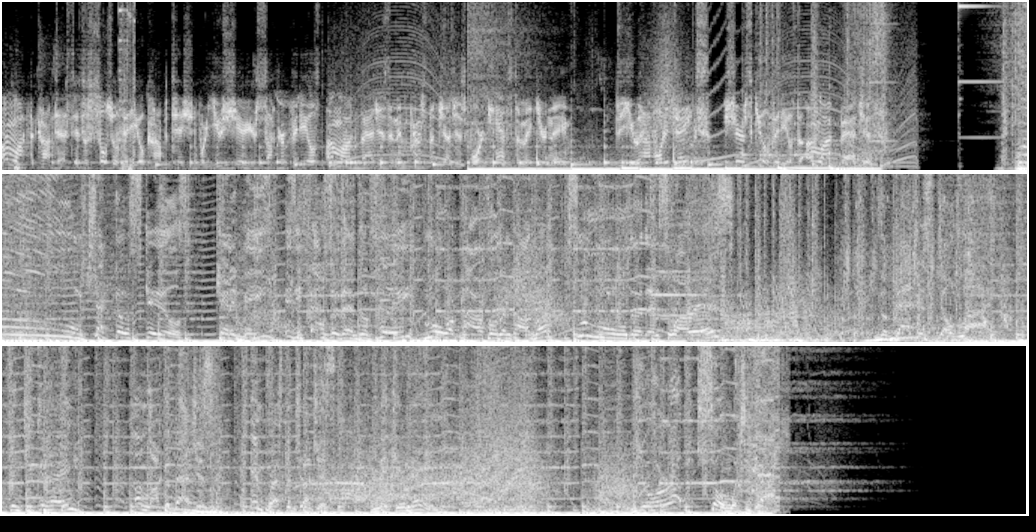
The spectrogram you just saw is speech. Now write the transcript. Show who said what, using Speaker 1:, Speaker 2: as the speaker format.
Speaker 1: Unlock the Contest is a social video competition where you share your soccer videos, unlock badges, and impress the judges for a chance to make your name. Do you have what it takes? Share skill videos to unlock badges.
Speaker 2: Boom! Check those skills. Can it be? Is he faster than the flea? More powerful than Pogba? Smoother than Suarez? The badges don't lie. Think you can hang? Impress the judges. Make your name. You're up. Show 'em what you got.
